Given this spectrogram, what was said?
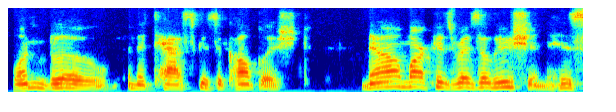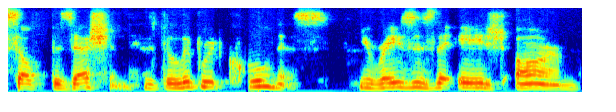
One blow, and the task is accomplished. Now mark his resolution, his self possession, his deliberate coolness. He raises the aged arm,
